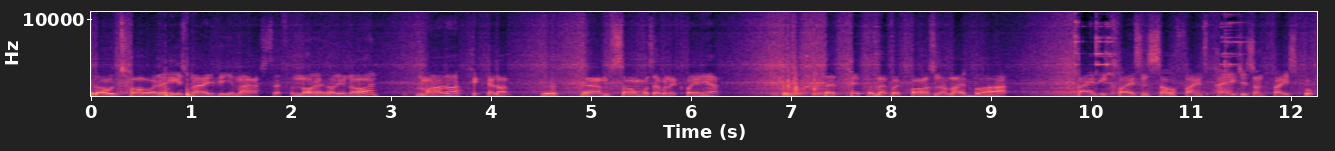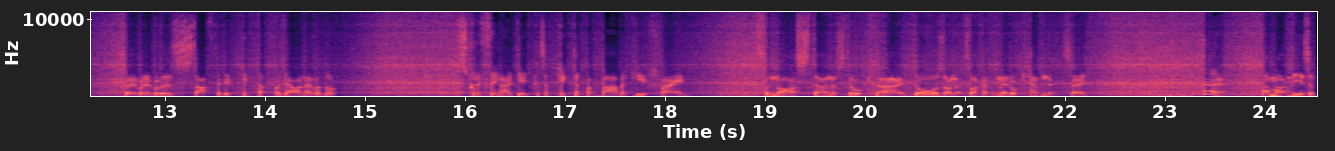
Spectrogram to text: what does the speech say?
Good old Taiwanese made Viewmaster from 1999 monitor. Picked that up. Um, someone was having a clean out. They people advertising the local uh, baby clothes and sulfanes pages on Facebook. So whenever there's stuff that they picked up, I go and have a look. It's a good thing I did because I picked up a barbecue frame. It's a nice stainless steel uh, doors on it. It's like a metal cabinet. So huh, I might use a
